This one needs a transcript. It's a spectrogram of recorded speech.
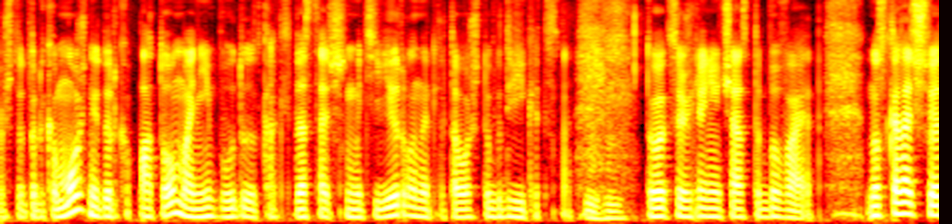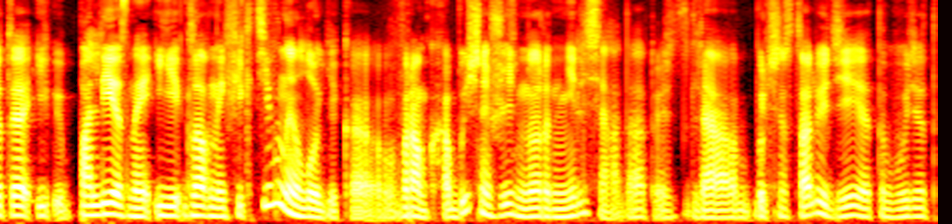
что только можно, и только потом они будут как-то достаточно мотивированы для того, чтобы двигаться. Такое, к сожалению, часто бывает. Но сказать, что это и полезная и, главное, эффективная логика в рамках обычной жизни, наверное, нельзя, да, то есть для большинства людей это будет,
